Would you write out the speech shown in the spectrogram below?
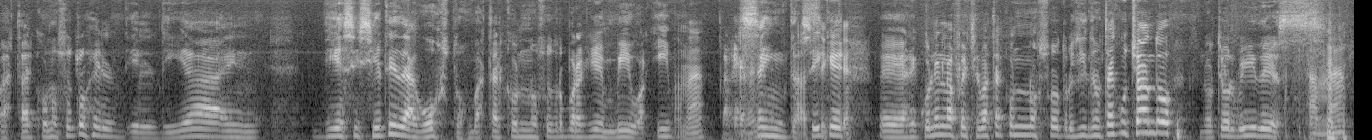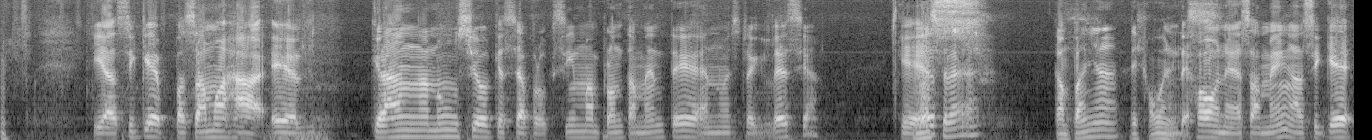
va a estar con nosotros el, el día en 17 de agosto. Va a estar con nosotros por aquí en vivo, aquí presente. Así, que, eh, recuerden la fecha, va a estar con nosotros. Y si nos está escuchando, no te olvides. Amén. y así que pasamos a el gran anuncio que se aproxima prontamente en nuestra iglesia. Que es Campaña de jóvenes. De jóvenes, amén. Así que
